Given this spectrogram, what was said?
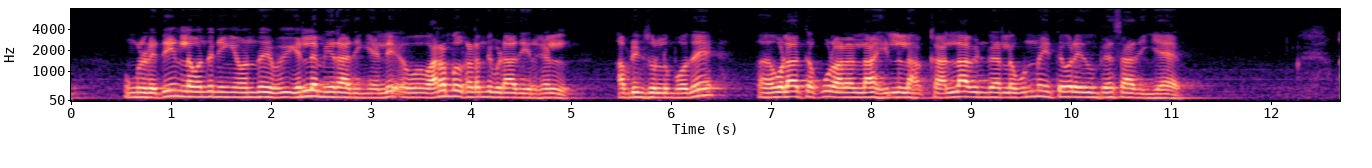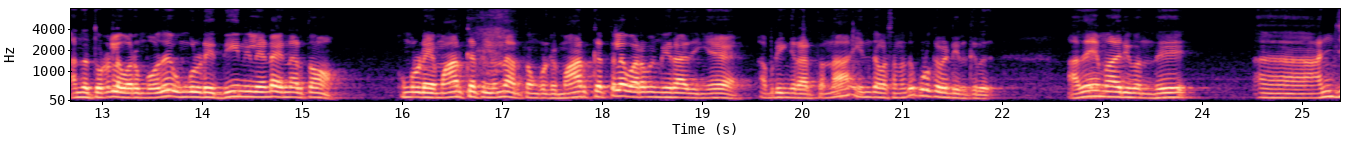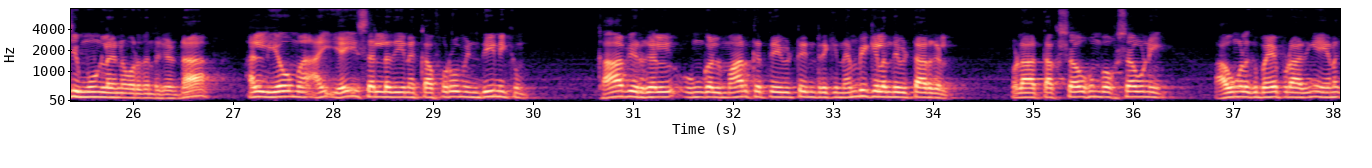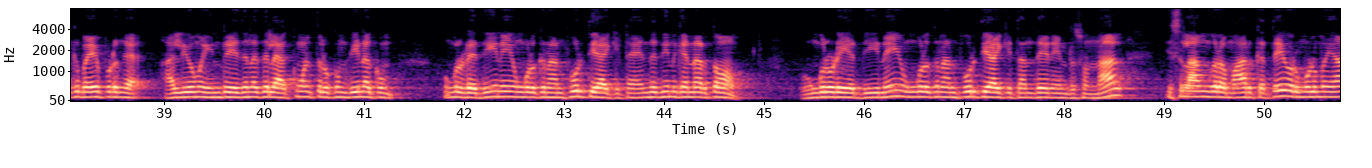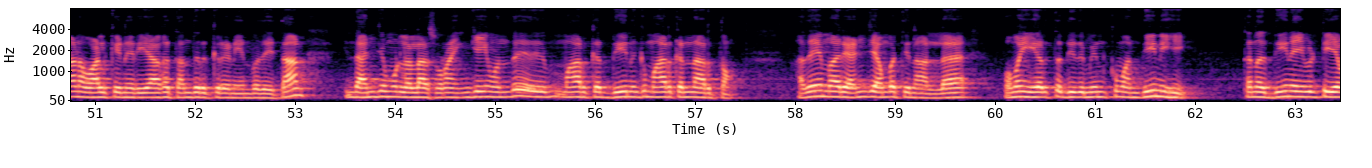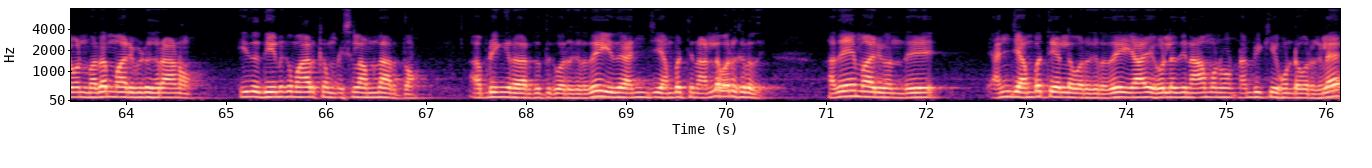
உங்களுடைய தீனில் வந்து நீங்கள் வந்து எல்லை மீறாதீங்க வரம்பு கடந்து விடாதீர்கள் அப்படின்னு சொல்லும்போது உலா தக்கூல் அலல்லா இல்லல் ஹக்கா. அல்லாவின் பேரில் உண்மை தவிர எதுவும் பேசாதீங்க. அந்த தொடரில் வரும்போது உங்களுடைய தீனிலேண்டா என்ன அர்த்தம்? உங்களுடைய மார்க்கத்திலேருந்து அர்த்தம்? உங்களுடைய மார்க்கத்தில் வரம்பு மீறாதீங்க அப்படிங்கிற அர்த்தம் தான் இந்த வசனத்தை கொடுக்க வேண்டியிருக்குது அதே மாதிரி வந்து அஞ்சு மூணில் என்ன வருதுன்னு கேட்டால் அல் யோம ஐ எய் சல்லதீன கஃபரூமின் தீனிக்கும். காவிர்கள் உங்கள் மார்க்கத்தை விட்டு இன்றைக்கு நம்பிக்கை இழந்து விட்டார்கள். புலா தக்ஷவுகும் பொக்ஷவுனி அவங்களுக்கு பயப்படாதீங்க எனக்கு பயப்படுங்க. அல்லியோம இன்றைய தினத்தில் அக்குமல் துலுக்கும் தீனக்கும் உங்களுடைய தீனை உங்களுக்கு நான் பூர்த்தி ஆக்கிட்டேன் இந்த தீனுக்கு என்ன அர்த்தம்? உங்களுடைய தீனை உங்களுக்கு நான் பூர்த்தி ஆக்கி தந்தேன் என்று சொன்னால் இஸ்லாம்ங்கிற மார்க்கத்தை ஒரு முழுமையான வாழ்க்கை நெறியாக தந்திருக்கிறேன் என்பதைத்தான் இந்த அஞ்சு மூணு அல்லா சொல்கிறான் இங்கேயும் வந்து மார்க்க தீனுக்கு மார்க்கன்னு அர்த்தம். அதே மாதிரி அஞ்சு ஐம்பத்தி நாலில் உமை எர்த்த இது மின்கும் அந் தீனிகி தனது தீனை விட்டு எவன் மதம் மாறி விடுகிறானோ இது தீனுக்கு மார்க்கம் இஸ்லாம் தான் அர்த்தம். அப்படிங்கிற அர்த்தத்துக்கு வருகிறது இது அஞ்சு ஐம்பத்தி நாலில் வருகிறது. அதே மாதிரி வந்து அஞ்சு ஐம்பத்தி ஏழில் வருகிறது யாய் உள்ளதி நாமனும் நம்பிக்கை கொண்டவர்களே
